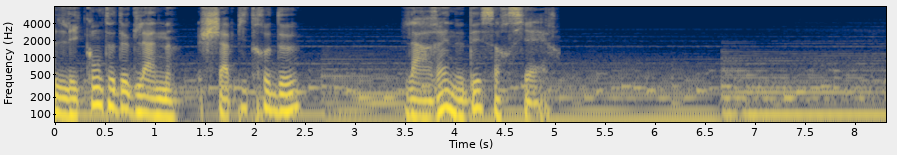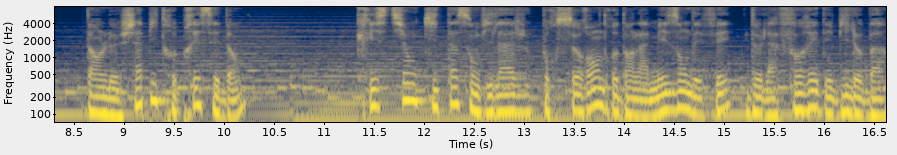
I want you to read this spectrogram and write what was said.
Les Contes de Glane, chapitre 2 La Reine des Sorcières. Dans le chapitre précédent, Christian quitta son village pour se rendre dans la maison des fées de la forêt des Bilobas.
